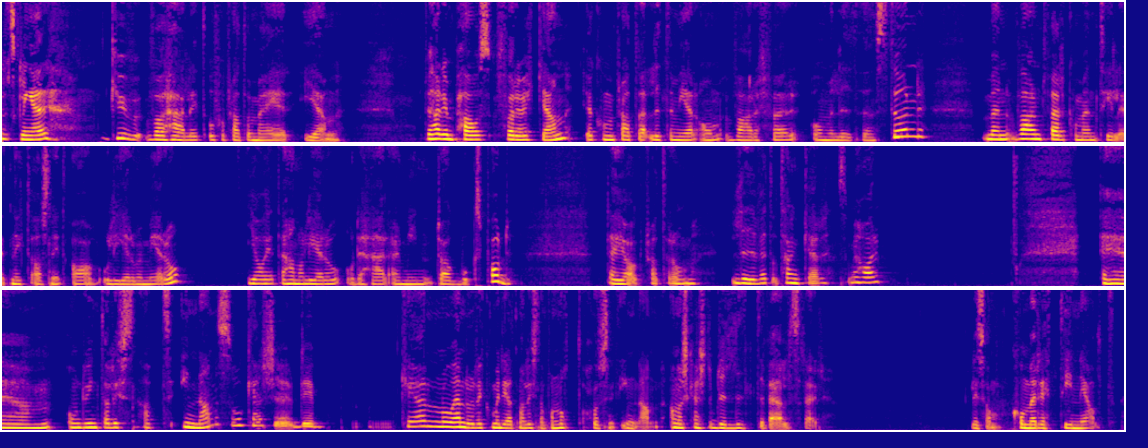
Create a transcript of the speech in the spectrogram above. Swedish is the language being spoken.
älsklingar! Gud vad härligt att få prata med er igen. Vi hade en paus förra veckan. Jag kommer prata lite mer om varför om en liten stund. Men varmt välkommen till ett nytt avsnitt av Oliero med Mero. Jag heter Hanna Oliero och det här är min dagbokspodd. Där jag pratar om livet och tankar som jag har. Um, om du inte har lyssnat innan så kanske det kan jag nog ändå rekommendera att man lyssnar på något avsnitt innan. Annars kanske det blir lite väl sådär. Liksom kommer rätt in i allt.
